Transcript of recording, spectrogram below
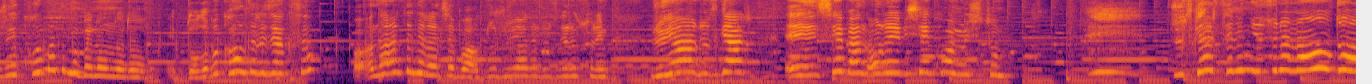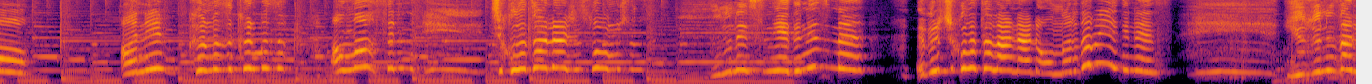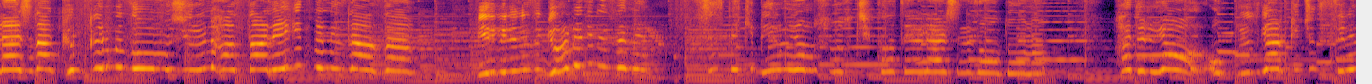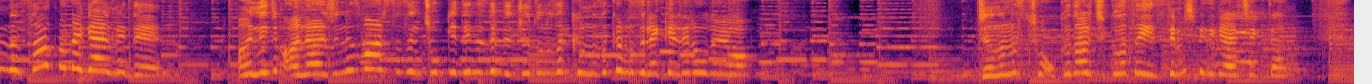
buraya koymadım mı ben onları? E, dolaba kaldıracaksın. Aa neredeler acaba? Dur Rüya Rüzgar'a sorayım. Rüya Rüzgar e, şey ben oraya bir şey koymuştum. Rüzgar senin yüzüne ne oldu? Annem kırmızı kırmızı. Allah senin çikolata alerjisi olmuşsunuz. Bunun hepsini yediniz mi? Öbür çikolatalar nerede? Onları da mı yediniz? Yüzünüz alerjiden kıpkırmızı olmuş. Birbirinizi görmediniz mi? Siz peki bilmiyor musunuz çikolataya alerjiniz olduğunu? Hadi Rüya o rüzgar küçük senin nasıl aklına gelmedi? Anneciğim alerjiniz var sizin. Çok yediğinizde vücudunuza kırmızı kırmızı lekeler oluyor. Canınız çok o kadar çikolatayı istemiş miydi gerçekten?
